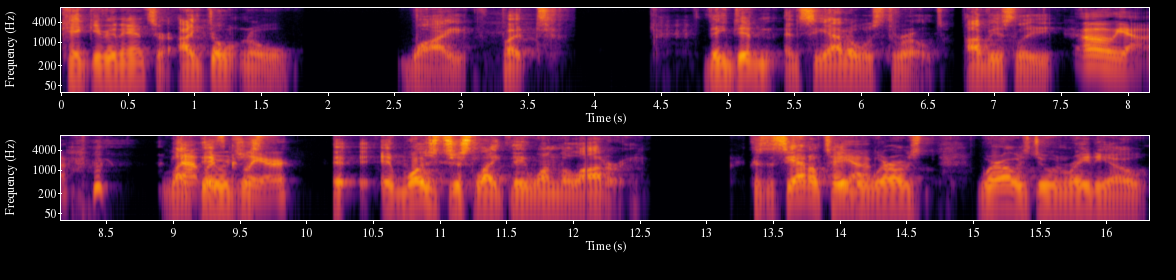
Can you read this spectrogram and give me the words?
can't give an answer. I don't know why, but they didn't, and Seattle was thrilled. Obviously, Oh, yeah. like that they was were clear. just it, it was just like they won the lottery because the Seattle table Yeah. where I was where I was doing radio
